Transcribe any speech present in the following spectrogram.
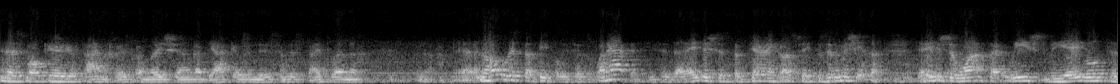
In a small period of time, and Rabbi Yaakov and this and this type and a whole list of people. He says, what happened? He says that Abish is preparing us for the Mashiach. The Abish wants that we should be able to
